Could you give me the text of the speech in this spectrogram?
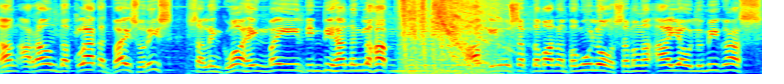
ng around-the-clock advisories sa lingwaheng maiintindihan ng lahat. Pakiusap naman ang Pangulo sa mga ayaw lumikas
